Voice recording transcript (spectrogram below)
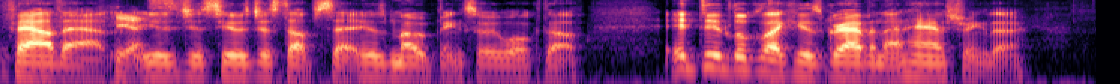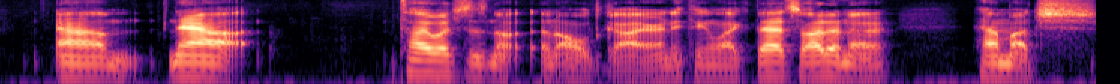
fouled out. Yes. He was just he was just upset. He was moping, so he walked off. It did look like he was grabbing that hamstring though. Um, now, Tai Webster's not an old guy or anything like that, so I don't know how much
